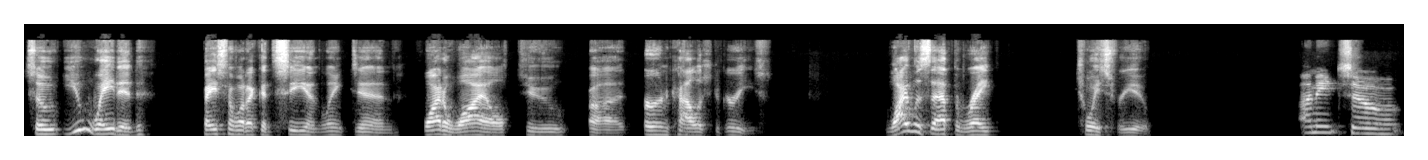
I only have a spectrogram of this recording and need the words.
So you waited, based on what I could see in LinkedIn, quite a while to uh, earn college degrees. Why was that the right choice for you? I mean, so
